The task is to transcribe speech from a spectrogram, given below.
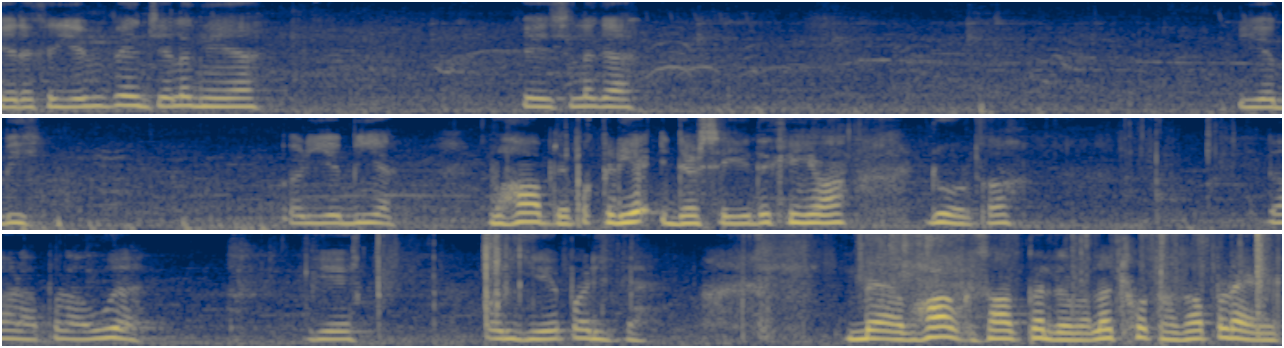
ये देखें ये भी पेंचे लगे हैं। पेच लगा। ये भी और ये भी है। वहाँ आपने पकड़िया इधर से, ये देखें यहाँ डोर का दाड़ा पड़ा हुआ है। ये और ये पड़ी है। मैं भाव के साथ करने वाला छोटा सा प्रैंक।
